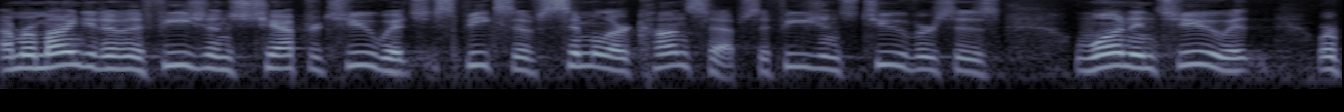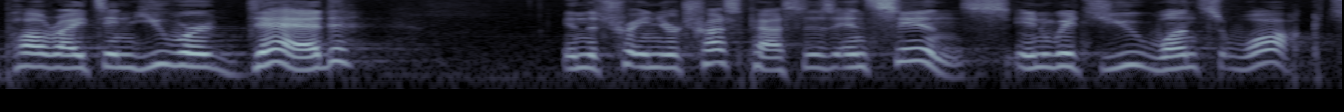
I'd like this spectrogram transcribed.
I'm reminded of Ephesians chapter 2, which speaks of similar concepts. Ephesians 2, verses 1 and 2, it, where Paul writes, And you were dead in, the, in your trespasses and sins, in which you once walked,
